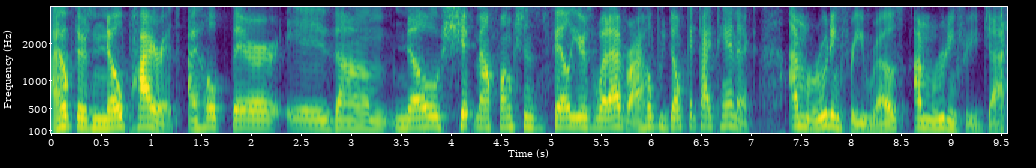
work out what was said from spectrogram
I hope there's no pirates. I hope there is um, no ship malfunctions, failures, whatever. I hope you don't get Titanic. I'm rooting for you, Rose. I'm rooting for you, Jack.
